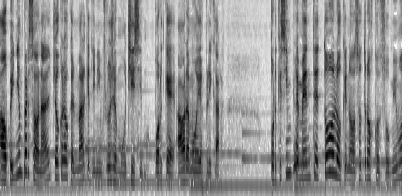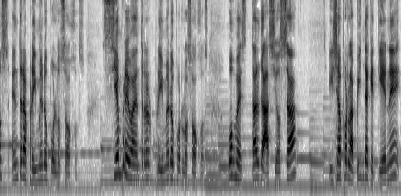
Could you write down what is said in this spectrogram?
A opinión personal, yo creo que el marketing influye muchísimo. ¿Por qué? Ahora me voy a explicar. Porque simplemente todo lo que nosotros consumimos entra primero por los ojos. Siempre va a entrar primero por los ojos. Vos ves tal gaseosa y ya por la pinta que tiene,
